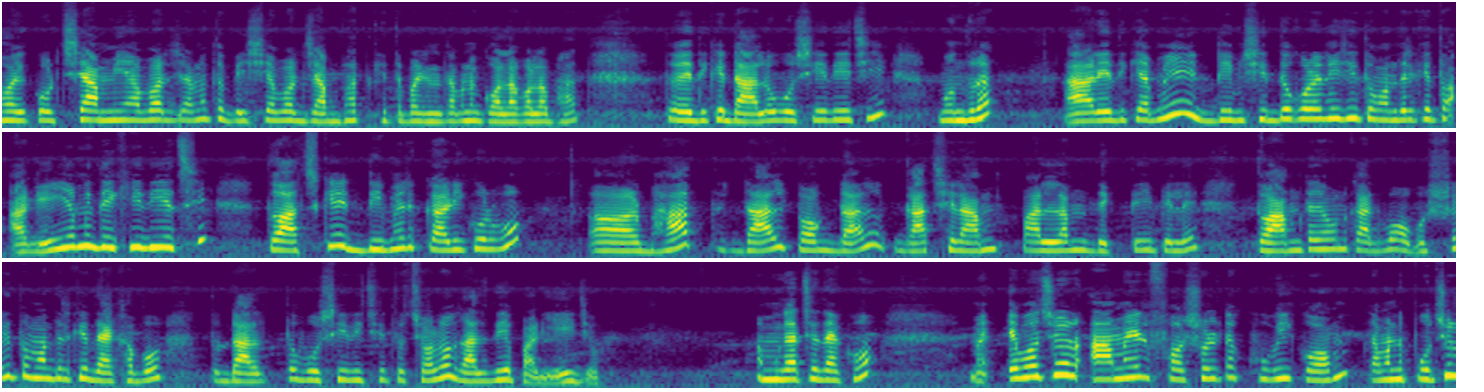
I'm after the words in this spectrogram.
ভয় করছে। আমি আবার, জানো তো, বেশি আবার জাপ ভাত খেতে পারি না, তার মানে গলা গলা ভাত। তো এদিকে ডালও বসিয়ে দিয়েছি, বন্ধুরা। আর এদিকে আমি ডিম সিদ্ধ করে নিয়েছি, তোমাদেরকে তো আগেই আমি দেখিয়ে দিয়েছি। তো আজকে ডিমের কারি করব, আর ভাত, ডাল, টক ডাল, গাছের আম পারলাম দেখতেই পেলে। তো আমটা যখন কাটবো, অবশ্যই তোমাদেরকে দেখাবো। তো ডাল তো বসিয়ে দিচ্ছি, তো চলো গাছ দিয়ে পারি এই যে। আম গাছে দেখো মানে এবছর আমের ফসলটা খুবই কম, তার মানে প্রচুর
